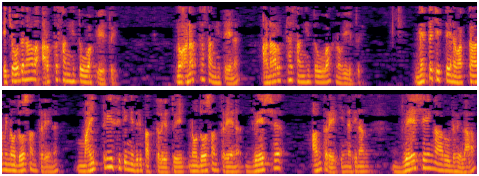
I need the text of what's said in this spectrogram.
ඒ චෝදනාව අර්ථ සංහිත වූවක් වේ යුතුයි. නො අනර්ථ සංහිතේන අනර්ථ සංහිත වූවක් නොවිය යුතුයි. මෙත්ත චිත්තේන වක්කාමිනෝ දෝසන්තරේන මෛත්‍රී සිතින් ඉදිරිපත් කළ යුතුයි. නො දෝසන්තරේන ද්වේෂ අන්තරයකින් නැතිනම් ද්වේෂයෙන් ආරූඪ වෙලා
